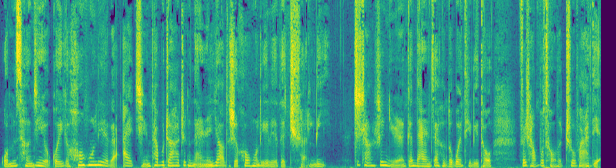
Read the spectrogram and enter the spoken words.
我们曾经有过一个轰轰烈烈的爱情，她不知道这个男人要的是轰轰烈烈的权利。这常是女人跟男人在很多问题里头非常不同的出发点，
